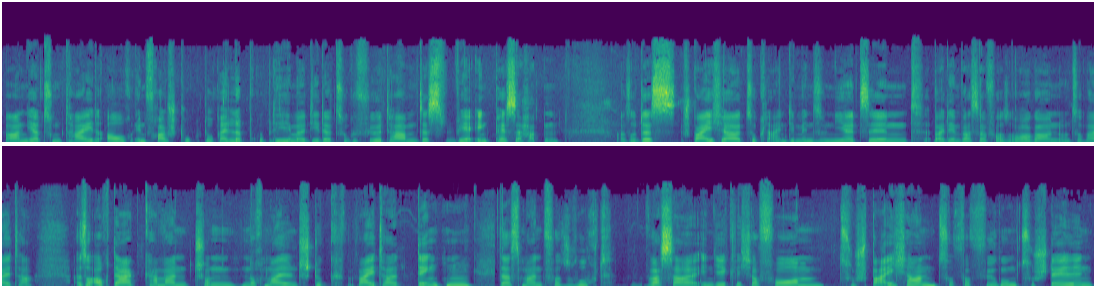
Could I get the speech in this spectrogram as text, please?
waren ja zum Teil auch infrastrukturelle Probleme, die dazu geführt haben, dass wir Engpässe hatten. Also dass Speicher zu klein dimensioniert sind bei den Wasserversorgern und so weiter. Also auch da kann man schon noch mal ein Stück weiter denken, dass man versucht, Wasser in jeglicher Form zu speichern, zur Verfügung zu stellen,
